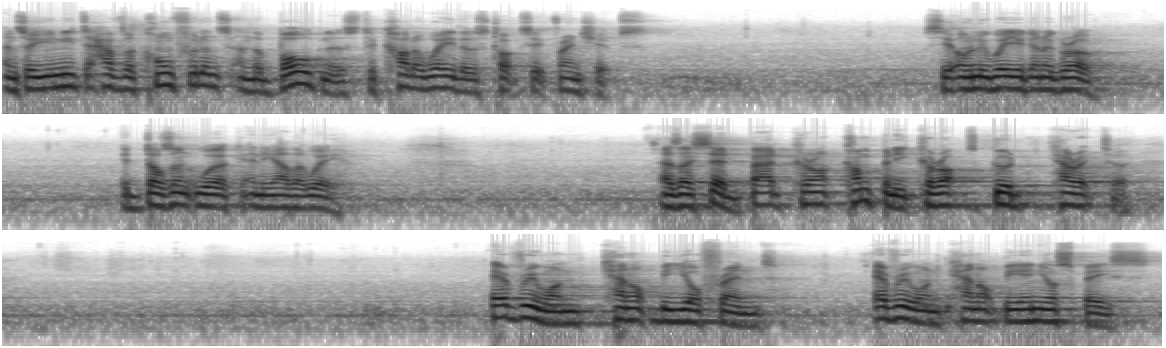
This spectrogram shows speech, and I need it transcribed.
And so you need to have the confidence and the boldness to cut away those toxic friendships. It's the only way you're going to grow. It doesn't work any other way. As I said, bad company corrupts good character. Everyone cannot be your friend. Everyone cannot be in your space.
